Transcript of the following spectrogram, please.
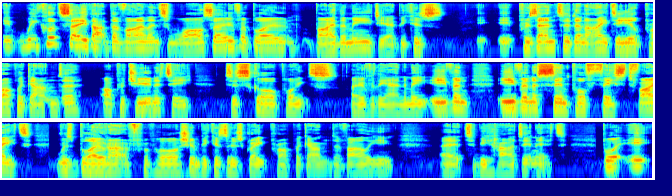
It, we could say that the violence was overblown by the media because it, it presented an ideal propaganda opportunity to score points over the enemy. Even even a simple fist fight was blown out of proportion because there's great propaganda value uh, to be had in it. But it,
